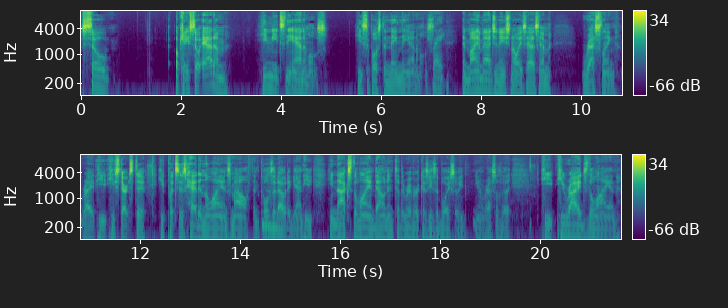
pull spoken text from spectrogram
So, okay, so Adam, he meets the animals. He's supposed to name the animals. Right. And my imagination always has him wrestling, right? He he starts to he puts his head in the lion's mouth and pulls it mm-hmm. out again. He he knocks the lion down into the river because he's a boy, so he you know wrestles with it. He he rides the lion.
